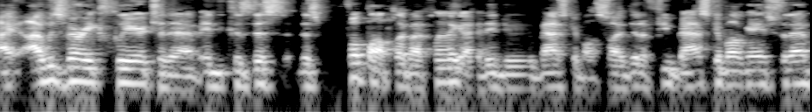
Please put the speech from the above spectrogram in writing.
I, I was very clear to them. And because this this football play by play guy didn't do basketball, so I did a few basketball games for them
